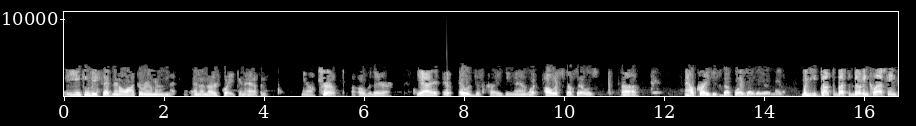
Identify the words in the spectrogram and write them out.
you can be sitting in a locker room and, and an earthquake can happen, you know, sure. Over there. Yeah, it, it, it was just crazy, man, what all this stuff that was, uh, how crazy stuff was over there, man when you talked about the building collapsing,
